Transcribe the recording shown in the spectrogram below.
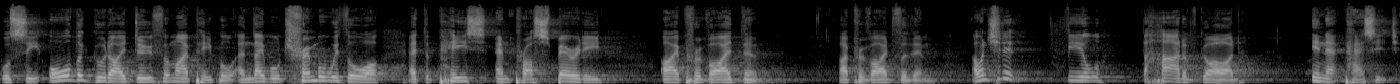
will see all the good I do for my people, and they will tremble with awe at the peace and prosperity I provide them. I provide for them. I want you to feel the heart of God in that passage.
